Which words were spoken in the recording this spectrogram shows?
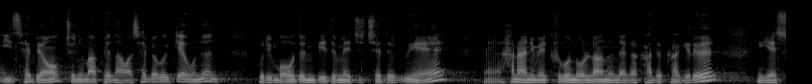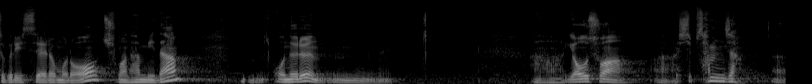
이 새벽 주님 앞에 나와 새벽을 깨우는 우리 모든 믿음의 지체들 위해 에, 하나님의 크고 놀라운 은혜가 가득하기를 예수 그리스도의 이름으로 축원합니다. 음, 오늘은 음, 아, 여호수아 아, 13장 아,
